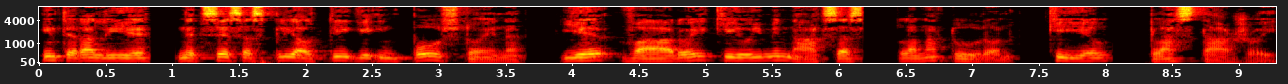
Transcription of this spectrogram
Inter alie, necessas pli altigi impostoin ie varoi kiui minacas la naturon, kiel plastajoi.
